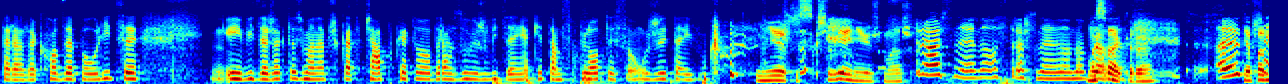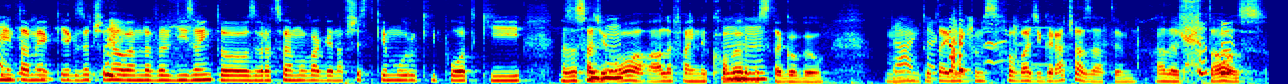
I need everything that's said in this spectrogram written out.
teraz jak chodzę po ulicy i widzę, że ktoś ma na przykład czapkę, to od razu już widzę, jakie tam sploty są użyte i w ogóle Nie, to skrzywienie już masz. straszne, no straszne, no naprawdę. Masakra. Ale Ja wszędzie, pamiętam, jak, wszędzie. jak zaczynałem level design, to zwracałem uwagę na wszystkie murki, płotki, na zasadzie, Mhm. o, ale fajny cover Mhm. by z tego był. Mm, Tak, tak, tutaj mógłbym schować gracza za tym, ale sztos.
